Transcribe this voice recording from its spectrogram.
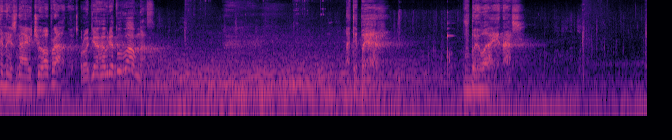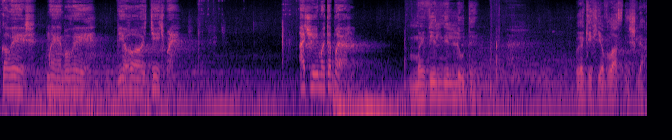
не знають, чого прагнуть? Бродяга врятував нас. А тепер вбиває нас. Колись ми були його дітьми. А чиї ми тепер? Ми вільні люди, у яких є власний шлях.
